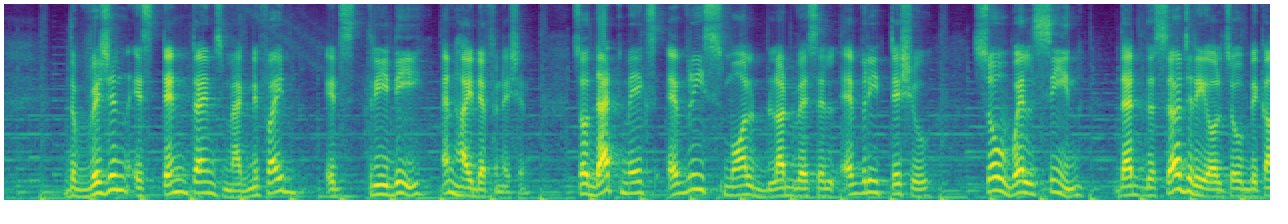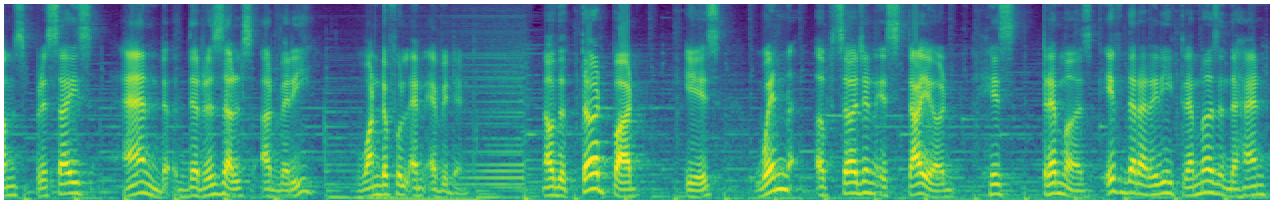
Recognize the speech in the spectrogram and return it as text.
the vision is 10 times magnified, it's 3D and high definition. So that makes every small blood vessel, every tissue so well seen that the surgery also becomes precise and the results are very wonderful and evident. Now the third part is when a surgeon is tired, his tremors, if there are any tremors in the hand,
